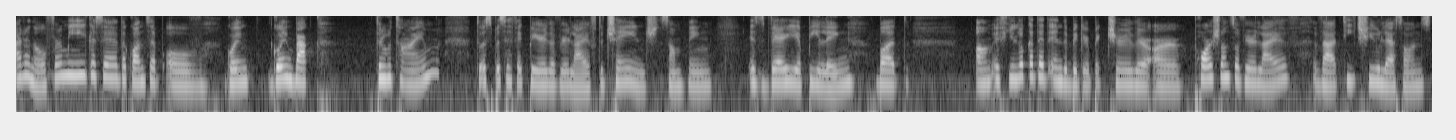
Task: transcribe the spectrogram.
I don't know, for me kasi the concept of going going back through time to a specific period of your life to change something is very appealing, but um, if you look at it in the bigger picture, there are portions of your life that teach you lessons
